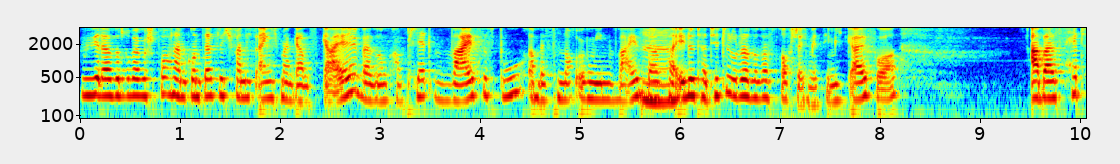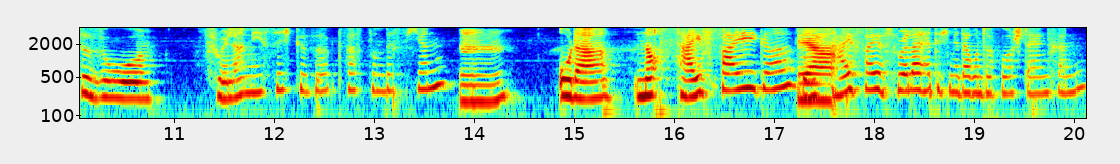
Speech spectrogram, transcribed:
wie wir da so drüber gesprochen haben, grundsätzlich fand ich es eigentlich mal ganz geil, weil so ein komplett weißes Buch, am besten noch irgendwie ein weißer, veredelter Titel oder sowas drauf, stelle ich mir ziemlich geil vor. Aber es hätte so Thriller-mäßig gewirkt, fast so ein bisschen. Mhm. Oder noch sci-fiiger. So Ja. ein Sci-Fi-Thriller hätte ich mir darunter vorstellen können.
